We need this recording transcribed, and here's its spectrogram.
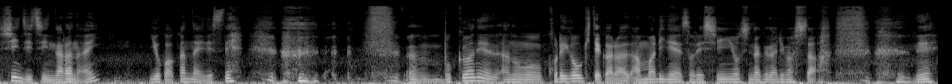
真実にならない？よくわかんないですね。うん、僕はね、あの、これが起きてからあんまりね、それ信用しなくなりました。ね。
